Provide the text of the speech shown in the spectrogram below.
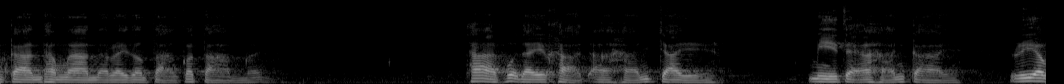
ำการทำงานอะไรต่าง ๆ ก็ตามนะ ถ้าผู้ใดขาดอาหารใจ มีแต่อาหารกาย เรียว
